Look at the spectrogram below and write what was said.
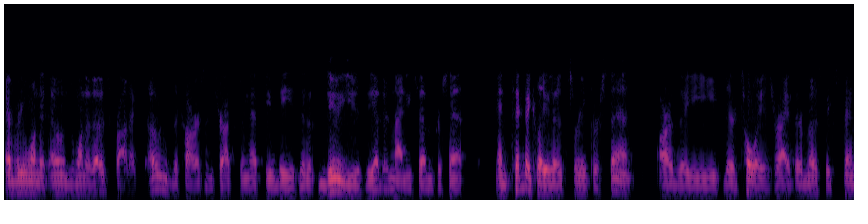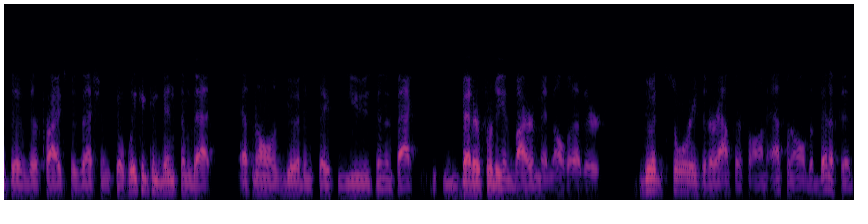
everyone that owns one of those products owns the cars and trucks and SUVs that do use the other 97%. And typically those 3% are the their toys, right? They're most expensive, they're prized possessions. So if we can convince them that ethanol is good and safe to use and in fact better for the environment and all the other good stories that are out there on ethanol, the benefits,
